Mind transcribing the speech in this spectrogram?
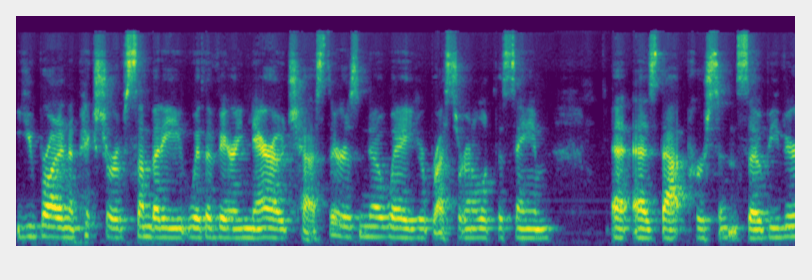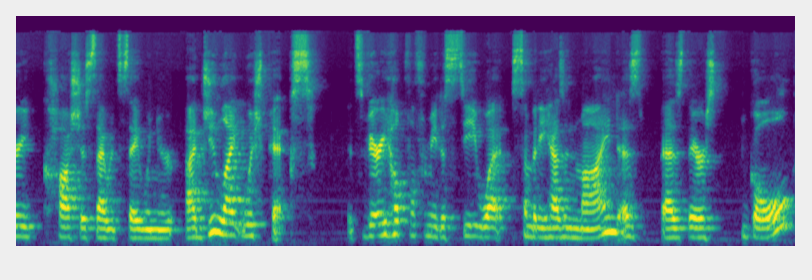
you brought in a picture of somebody with a very narrow chest, there is no way your breasts are going to look the same as that person. So be very cautious, I would say, when you're. I do like wish picks. It's very helpful for me to see what somebody has in mind as as their goal,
